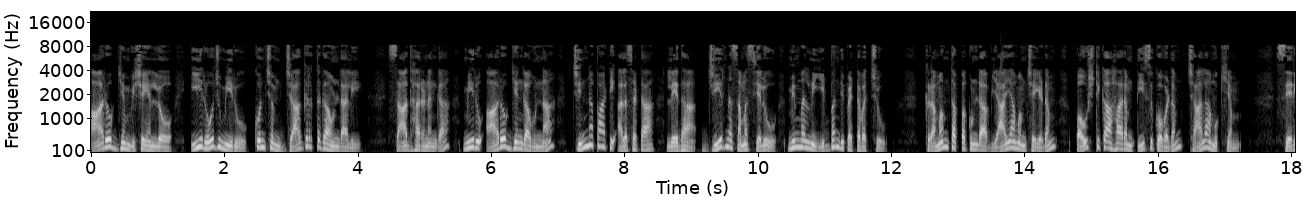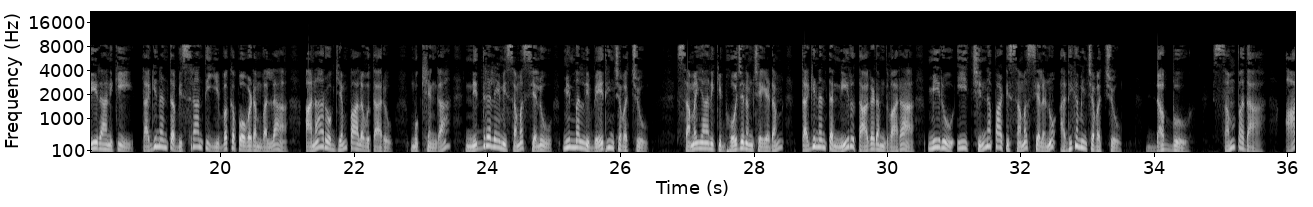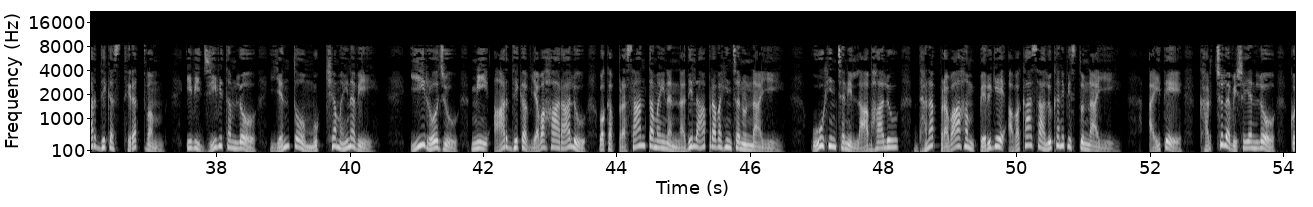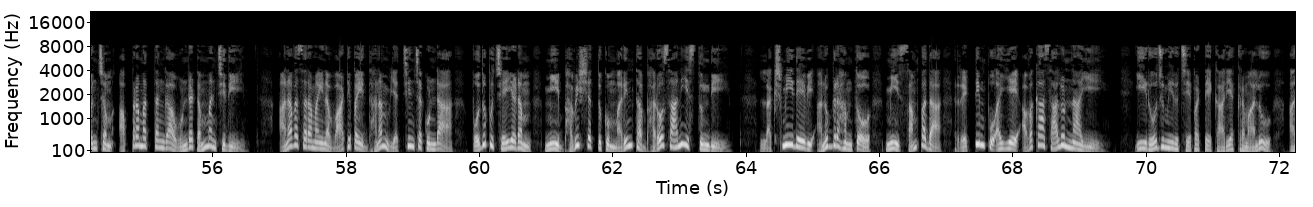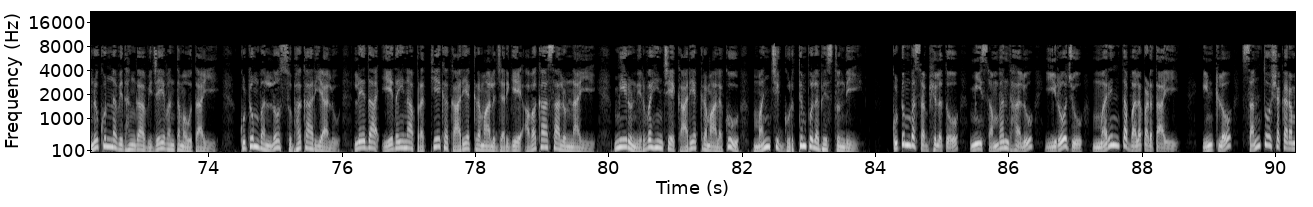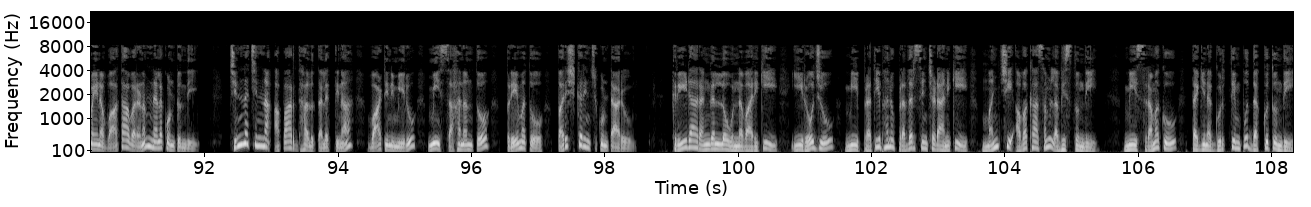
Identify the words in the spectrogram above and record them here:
ఆరోగ్యం విషయంలో ఈరోజు మీరు కొంచెం జాగ్రత్తగా ఉండాలి. సాధారణంగా మీరు ఆరోగ్యంగా ఉన్నా చిన్నపాటి అలసట లేదా జీర్ణ సమస్యలు మిమ్మల్ని ఇబ్బంది పెట్టవచ్చు. క్రమం తప్పకుండా వ్యాయామం చేయడం పౌష్టికాహారం తీసుకోవడం చాలా ముఖ్యం. శరీరానికి తగినంత విశ్రాంతి ఇవ్వకపోవడం వల్ల అనారోగ్యం పాలవుతారు. ముఖ్యంగా నిద్రలేమి సమస్యలు మిమ్మల్ని వేధించవచ్చు. సమయానికి భోజనం చేయడం తగినంత నీరు తాగడం ద్వారా మీరు ఈ చిన్నపాటి సమస్యలను అధిగమించవచ్చు. డబ్బు సంపద ఆర్థిక స్థిరత్వం ఇవి జీవితంలో ఎంతో ముఖ్యమైనవి. ఈ రోజు మీ ఆర్థిక వ్యవహారాలు ఒక ప్రశాంతమైన నదిలా ప్రవహించనున్నాయి. ఊహించని లాభాలు ధన ప్రవాహం పెరిగే అవకాశాలు కనిపిస్తున్నాయి. అయితే ఖర్చుల విషయంలో కొంచెం అప్రమత్తంగా ఉండటం మంచిది. అనవసరమైన వాటిపై ధనం వెచ్చించకుండా పొదుపు చేయడం మీ భవిష్యత్తుకు మరింత భరోసాని ఇస్తుంది. లక్ష్మీదేవి అనుగ్రహంతో మీ సంపద రెట్టింపు అయ్యే అవకాశాలున్నాయి. ఈ రోజు మీరు చేపట్టే కార్యక్రమాలు అనుకున్న విధంగా విజయవంతమవుతాయి. కుటుంబంలో శుభకార్యాలు లేదా ఏదైనా ప్రత్యేక కార్యక్రమాలు జరిగే అవకాశాలున్నాయి. మీరు నిర్వహించే కార్యక్రమాలకు మంచి గుర్తింపు లభిస్తుంది. కుటుంబ సభ్యులతో మీ సంబంధాలు ఈరోజు మరింత బలపడతాయి. ఇంట్లో సంతోషకరమైన వాతావరణం నెలకొంటుంది. చిన్న చిన్న అపార్థాలు తలెత్తినా వాటిని మీరు మీ సహనంతో ప్రేమతో పరిష్కరించుకుంటారు. క్రీడా రంగంలో ఉన్నవారికి ఈరోజు మీ ప్రతిభను ప్రదర్శించడానికి మంచి అవకాశం లభిస్తుంది. మీ శ్రమకు తగిన గుర్తింపు దక్కుతుంది.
